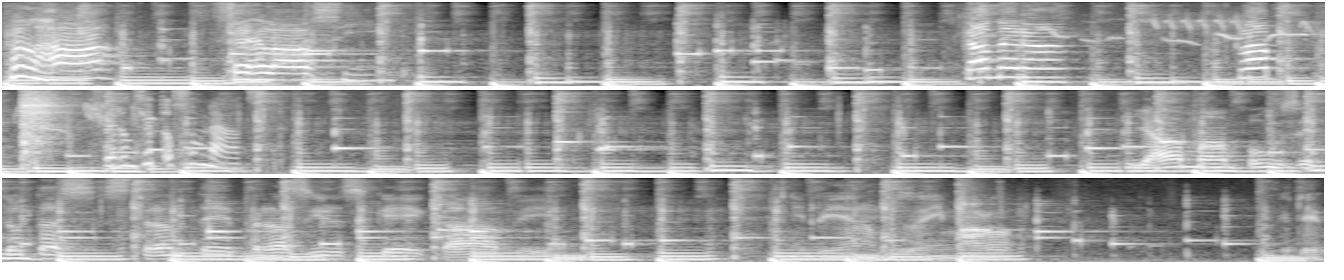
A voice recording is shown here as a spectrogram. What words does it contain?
Mlha se hlásí. Kamera. Klap. 718. Já mám pouze dotaz stran té brazilské kávy. Mě by jenom zajímalo, kde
